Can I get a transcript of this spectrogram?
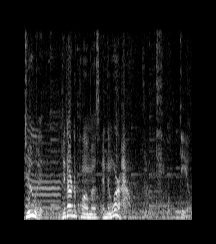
Do it, get our diplomas, and then we're out. Deal.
